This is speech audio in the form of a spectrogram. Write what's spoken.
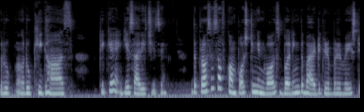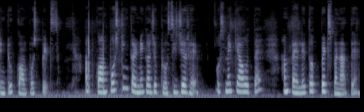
रूखी घास, ठीक है? ये सारी चीज़ें। The process of composting involve burning the biodegradable waste into compost pits अब कॉम्पोस्टिंग करने का जो प्रोसीजर है, उसमें क्या होता है? हम पहले तो पिट्स बनाते हैं।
